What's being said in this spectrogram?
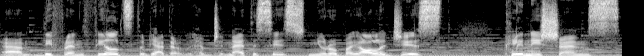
um, different fields together. We have geneticists, neurobiologists, clinicians,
